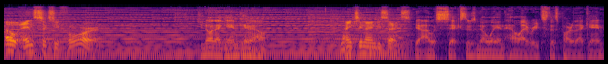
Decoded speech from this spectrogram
Oh, N64. Do you know when that game came out? 1996. Yeah, I was six. There's no way in hell I reached this part of that game.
